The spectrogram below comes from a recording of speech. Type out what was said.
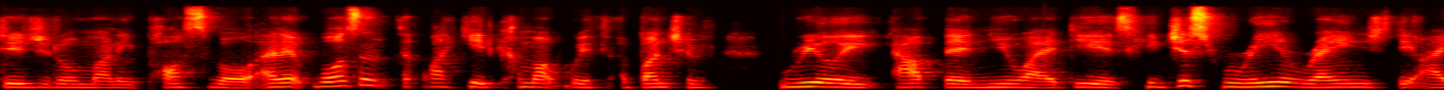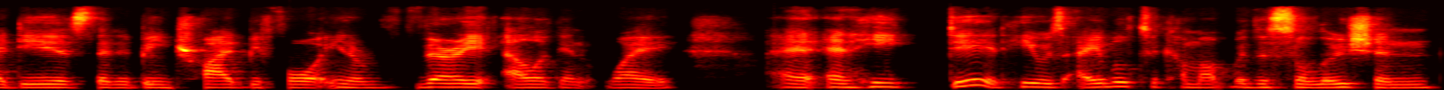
digital money possible. And it wasn't that like he'd come up with a bunch of really out there new ideas. He just rearranged the ideas that had been tried before in a very elegant way. And, and he did. He was able to come up with a solution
